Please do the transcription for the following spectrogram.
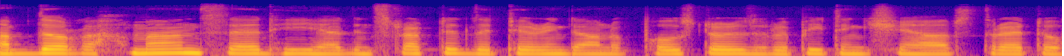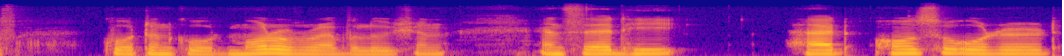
Abdurrahman said he had instructed the tearing down of posters repeating Shihab's threat of quote unquote moral revolution and said he had also ordered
